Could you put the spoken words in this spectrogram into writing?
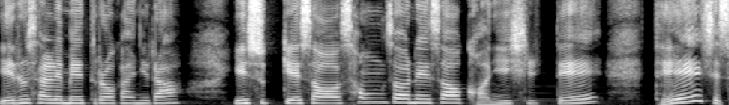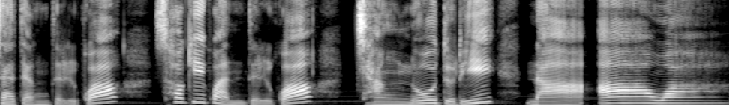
예루살렘에 들어가니라 예수께서 성전에서 거니실 때 대제사장들과 서기관들과 장로들이 나아와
